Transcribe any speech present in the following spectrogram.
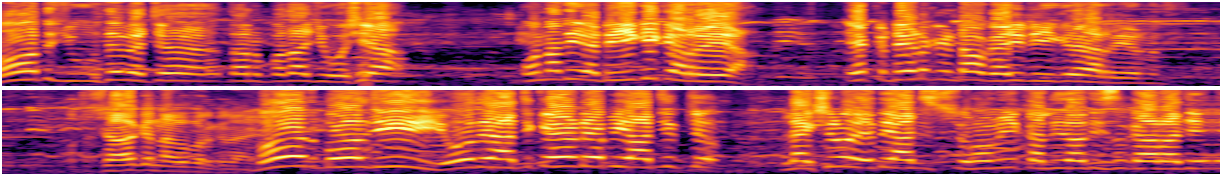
ਬਹੁਤ ਯੂਥ ਦੇ ਵਿੱਚ ਤੁਹਾਨੂੰ ਪਤਾ ਜੋਸ਼ ਆ। ਉਹਨਾਂ ਦੀ ਅਡੀਕ ਹੀ ਕਰ ਰਹੇ ਆ। ਇੱਕ ਡੇਢ ਘੰਟਾ ਹੋ ਗਿਆ ਜੀ ਉਡੀਕ ਕਰ ਰਹੇ ਉਹਨਾਂ ਦੀ। ਉਤਸ਼ਾਹ ਕਿੰਨਾ ਕੁ ਵਰਕਰਾਂ ਹੈ ਬਹੁਤ ਬਹੁਤ ਜੀ। ਉਹਦੇ ਅੱਜ ਕਹਿਣ ਡਿਆ ਵੀ ਅੱਜ ਇਲੈਕਸ਼ਨ ਹੋਏ ਤੇ ਅੱਜ ਸ਼੍ਰੋਮਣੀ ਅਕਾਲੀ ਦਲ ਦੀ ਸਰਕਾਰ ਆ ਜੇ।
